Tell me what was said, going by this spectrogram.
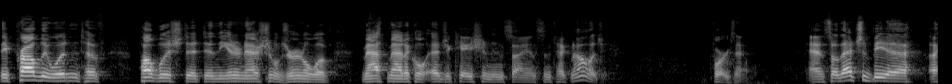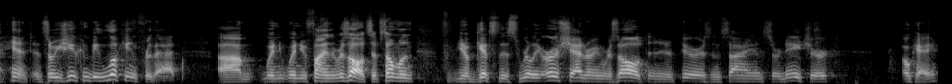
they probably wouldn't have published it in the International Journal of Mathematical Education in Science and Technology, for example. And so that should be a, a hint. And so you can be looking for that um, when, when you find the results. If someone you know, gets this really earth-shattering result and it appears in Science or Nature, okay,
